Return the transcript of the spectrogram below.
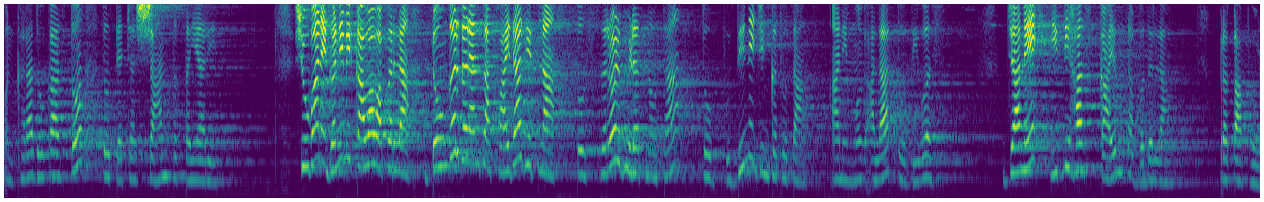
पण खरा धोका असतो तो त्याच्या शांत तयारी शुभाने गनिमी कावा वापरला डोंगर दऱ्यांचा फायदा घेतला. तो सरळ भिडत नव्हता तो बुद्धीने जिंकत होता. आणि मग आला तो दिवस. ज्याने इतिहास कायमचा बदलला. प्रतापगड.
